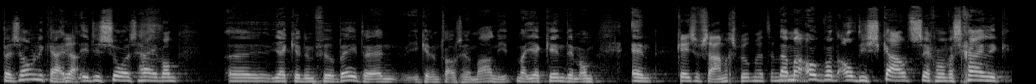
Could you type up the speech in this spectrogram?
persoonlijkheid. Ja. Het is zoals hij, want eh, jij kent hem veel beter. En je kent hem trouwens helemaal niet, maar jij kent hem om. En, Kees heeft samengespeeld met hem. nou, maar ook wat al die scouts zeg maar, waarschijnlijk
